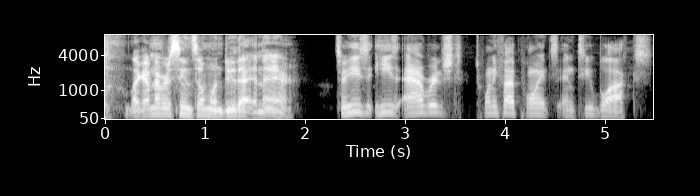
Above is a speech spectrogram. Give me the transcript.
like I've never seen someone do that in the air. So he's he's averaged 25 points and two blocks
